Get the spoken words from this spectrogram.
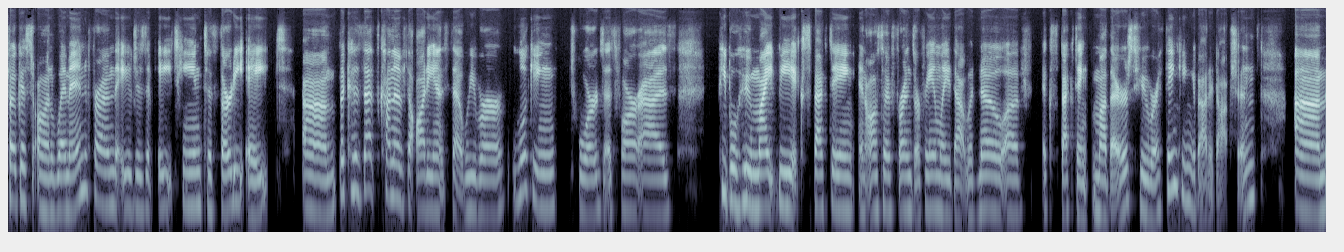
focused on women from the ages of 18 to 38 um, because that's kind of the audience that we were looking towards as far as people who might be expecting and also friends or family that would know of expecting mothers who were thinking about adoption. Um,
